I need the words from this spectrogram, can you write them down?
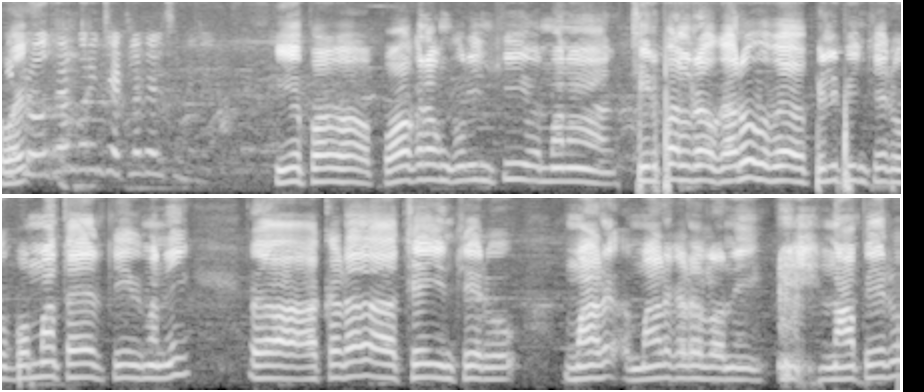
వై- ప్రోగ్రామ్ గురించి ఎట్లా తెలిసింది మీకు? ఈ ప్రోగ్రాం గురించి మన తిరుపతిరావు గారు పిలిపించారు బొమ్మ తయారు చేయమని అక్కడ చేయించారు. మాడ మాడగడలోని నా పేరు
